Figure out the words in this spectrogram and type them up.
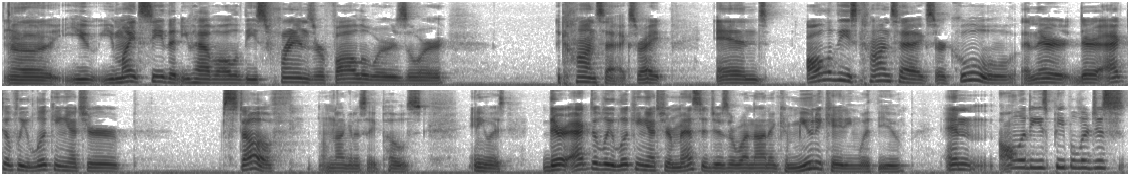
you you might see that you have all of these friends or followers or contacts, right? And all of these contacts are cool and they're they're actively looking at your stuff. I'm not gonna say post. Anyways, they're actively looking at your messages or whatnot and communicating with you. And all of these people are just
